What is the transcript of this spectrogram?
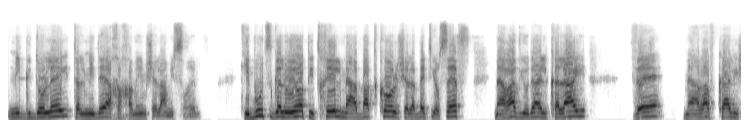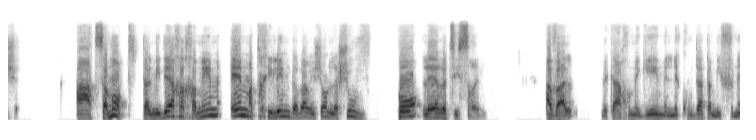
מגדולי תלמידי החכמים של עם ישראל. קיבוץ גלויות התחיל מהבת קול של הבית יוסף, מהרב יהודה אלקלעי ומהרב קליש. העצמות, תלמידי החכמים, הם מתחילים דבר ראשון לשוב פה לארץ ישראל. אבל וכך אנחנו מגיעים אל נקודת המפנה.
